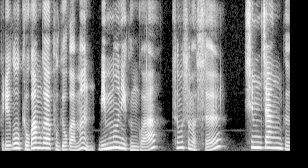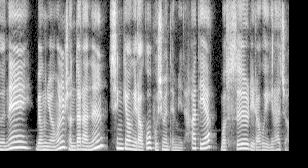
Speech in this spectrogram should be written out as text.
그리고 교감과 부교감은 민문이근과 스무스 머슬, 심장근의 명령을 전달하는 신경이라고 보시면 됩니다. 카디악 머슬이라고 얘기를 하죠.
